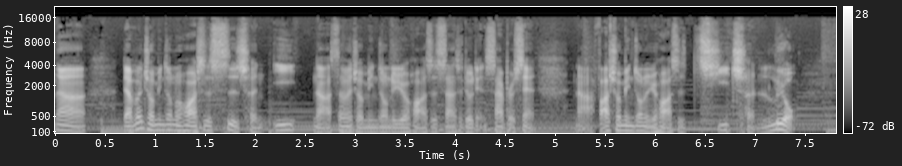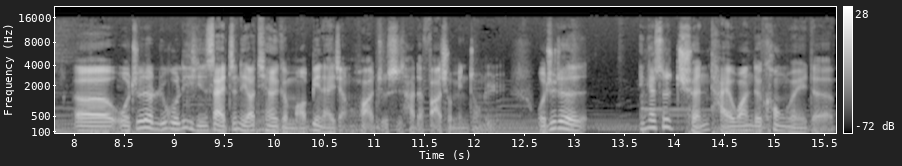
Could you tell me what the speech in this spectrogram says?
那两分球命中的话是四乘一，那三分球命中率的话是三十六点三 percent，那罚球命中率的话是七乘六。呃，我觉得如果例行赛真的要挑一个毛病来讲的话，就是他的罚球命中率。我觉得应该是全台湾的控卫的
